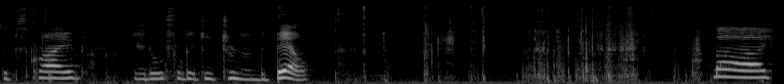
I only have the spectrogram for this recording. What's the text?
subscribe, and don't forget to turn on the bell. Bye.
